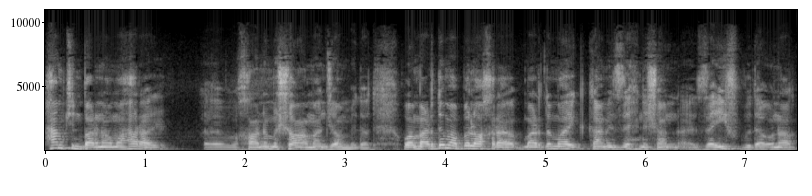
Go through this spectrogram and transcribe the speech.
همچین برنامه ها را خانم شاه هم انجام می‌داد. و مردم بالاخره مردم های کم ذهنشان ضعیف بوده. اونا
